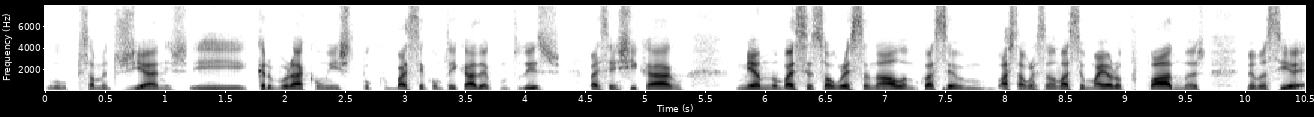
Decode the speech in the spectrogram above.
o, principalmente os Giannis, e carburar com isto, porque vai ser complicado, é como tu dizes, vai ser em Chicago, mesmo não vai ser só o Grayson Allen, que vai ser, ah, está, o Grayson Allen vai ser o maior ocupado, mas mesmo assim é,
